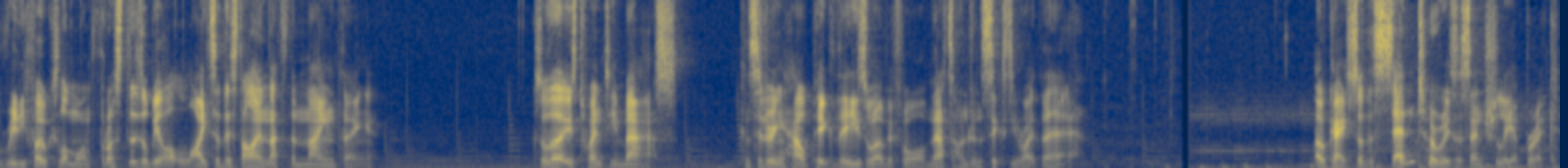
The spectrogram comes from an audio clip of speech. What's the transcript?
really focus a lot more on thrusters. It'll be a lot lighter this time, that's the main thing. So it is 20 mass, Considering how big these were before, that's 160 right there. Okay, so the center is essentially a brick.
